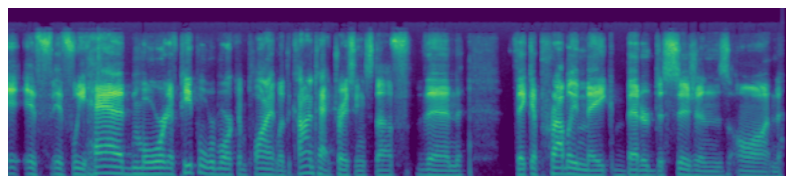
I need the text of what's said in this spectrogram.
if if we had more if people were more compliant with the contact tracing stuff, then they could probably make better decisions on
